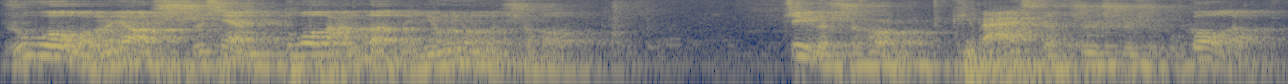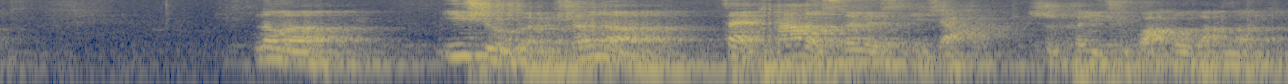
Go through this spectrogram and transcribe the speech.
如果我们要实现多版本的应用的时候，这个时候 K8s 的支持是不够的。那么 Issue 本身呢，在它的 service 底下是可以去挂多版本的。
